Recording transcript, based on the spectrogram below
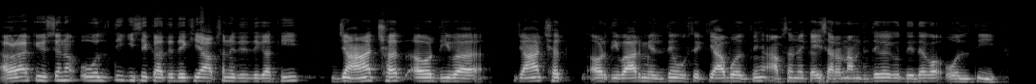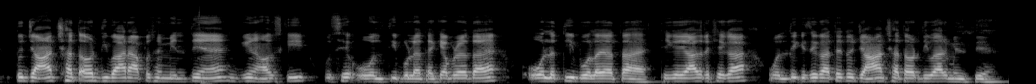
अगला क्वेश्चन है, ओलती किसे कहते देखिए ऑप्शन दे देगा कि जहाँ छत और दीवार जहाँ छत और दीवार मिलते हैं, उसे क्या बोलते हैं? ऑप्शन में कई सारा नाम दे देगा दे देगा ओलती। तो जहाँ छत और दीवार आपस में मिलते हैं, ग्रीन हाउस की, उसे ओलती बोला जाता है। क्या बोला जाता है? ओलती बोला जाता है। ठीक है, याद रखिएगा, ओलती किसे कहते हैं? तो जहाँ छत और दीवार मिलती है।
